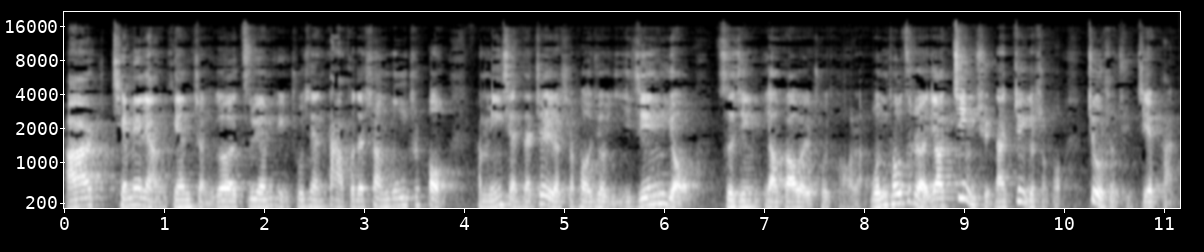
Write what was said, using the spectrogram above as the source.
而前面两天整个资源品出现大幅的上攻之后，很明显在这个时候就已经有资金要高位出逃了。我们投资者要进去，那这个时候就是去接盘。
